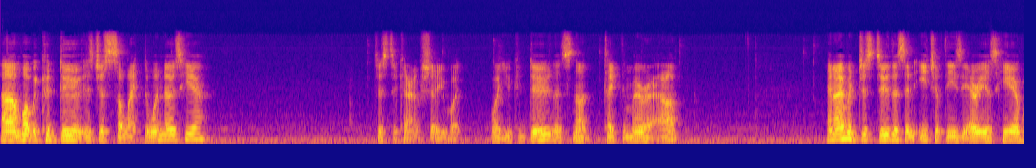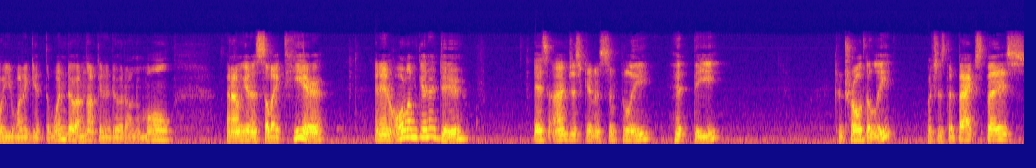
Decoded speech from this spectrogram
um, what we could do is just select the windows here, just to kind of show you what, what you could do. Let's not take the mirror out. And I would just do this in each of these areas here where you want to get the window. I'm not going to do it on them all. And I'm going to select here. And then all I'm going to do is I'm just going to simply hit the Control Delete, which is the backspace.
